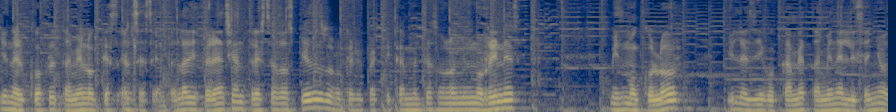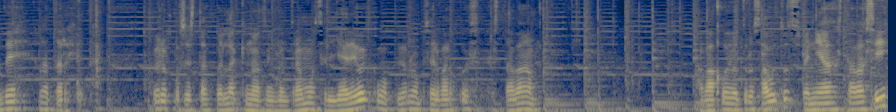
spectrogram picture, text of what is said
y en el cofre también lo que es el 60. Es la diferencia entre estas dos piezas porque prácticamente son los mismos rines, mismo color. Y les digo cambia también el diseño de la tarjeta. Pero pues esta fue la que nos encontramos el día de hoy. Como pudieron observar pues estaba abajo de otros autos. Venía estaba así.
